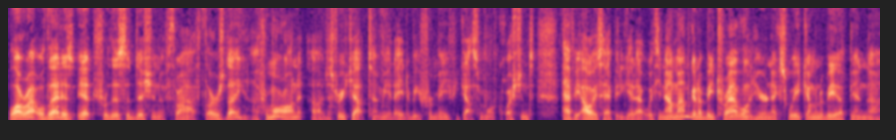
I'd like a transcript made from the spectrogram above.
Well, all right. Well, that is it for this edition of Thrive Thursday. Uh, for more on it, uh, just reach out to me at A to B for me if you got some more questions. Happy, always happy to get out with you. Now, I'm, I'm going to be traveling here next week. I'm going to be up in uh,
